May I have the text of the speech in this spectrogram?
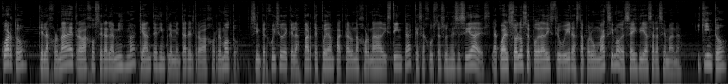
Cuarto, que la jornada de trabajo será la misma que antes de implementar el trabajo remoto, sin perjuicio de que las partes puedan pactar una jornada distinta que se ajuste a sus necesidades, la cual solo se podrá distribuir hasta por un máximo de 6 días a la semana. Y quinto,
